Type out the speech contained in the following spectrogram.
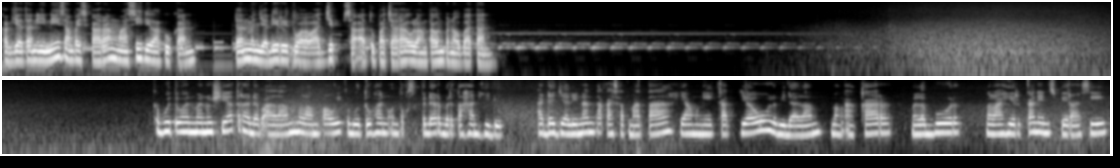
Kegiatan ini sampai sekarang masih dilakukan dan menjadi ritual wajib saat upacara ulang tahun penobatan. Kebutuhan manusia terhadap alam melampaui kebutuhan untuk sekedar bertahan hidup. Ada jalinan tak kasat mata yang mengikat jauh lebih dalam, mengakar, melebur, melahirkan inspirasi,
